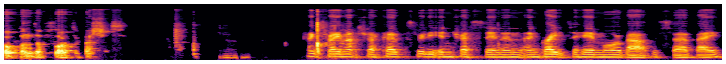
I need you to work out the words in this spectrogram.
open the floor to questions. Thanks very much, Jakob. It's really interesting and, and great to hear more about this survey.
